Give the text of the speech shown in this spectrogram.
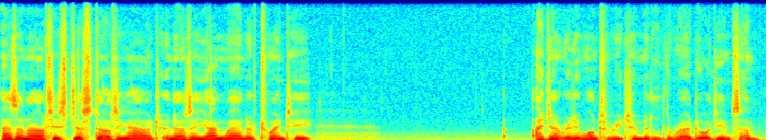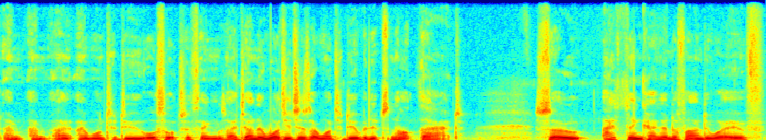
as an artist just starting out and as a young man of 20, I don't really want to reach a middle of the road audience. I'm, I'm, I'm, i want to do all sorts of things. I don't know what it is I want to do, but it's not that. So I think I'm going to find a way of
